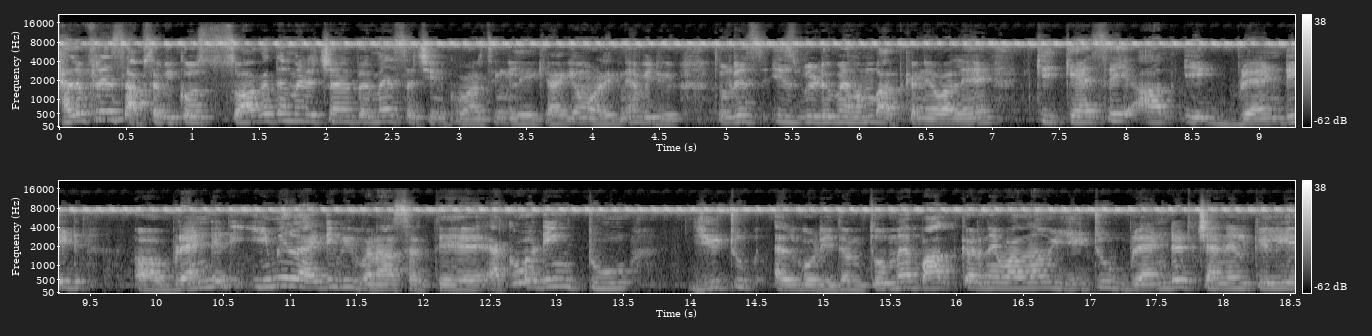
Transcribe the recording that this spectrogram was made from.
हेलो फ्रेंड्स आप सभी को स्वागत है मेरे चैनल पर। मैं सचिन कुमार सिंह लेके आ गया हूँ और एक नया वीडियो। तो फ्रेंड्स इस वीडियो में हम बात करने वाले हैं कि कैसे आप एक ब्रांडेड ब्रांडेड ईमेल आईडी भी बना सकते हैं। अकॉर्डिंग टू यूट्यूब एल्गोरिदम तो मैं बात करने वाला हूँ यूट्यूब ब्रांडेड चैनल के लिए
